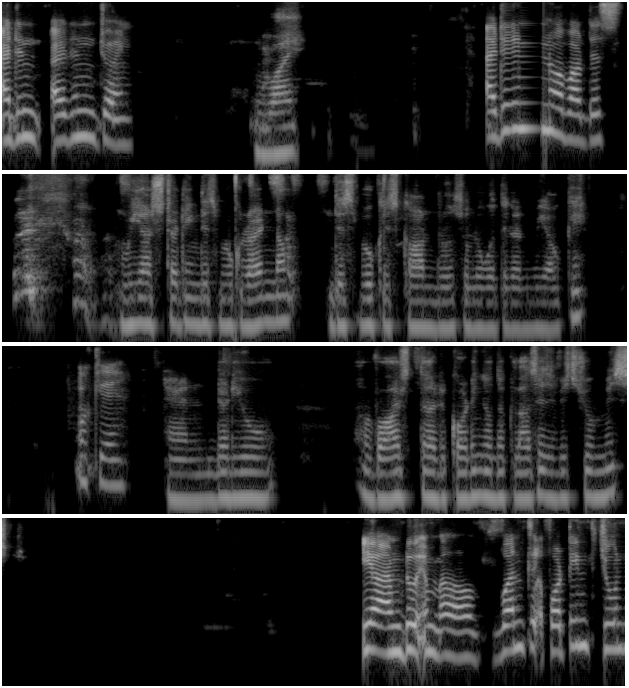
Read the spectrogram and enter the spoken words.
I didn't. I didn't join. Why? I didn't know about this. We are studying this book right now. This book is called Durusul Lugat al Arabiya, okay? Okay. And did you watch the recording of the classes which you missed? Yeah, I'm doing uh, one cl- 14th June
